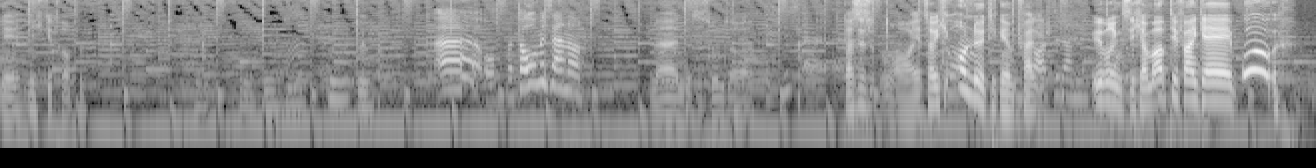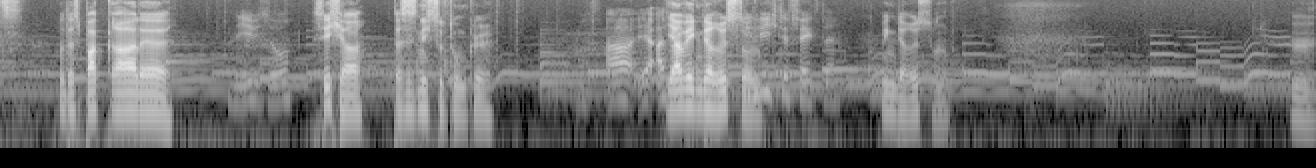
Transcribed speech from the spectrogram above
Nee, nicht getroffen. Äh, oh, da oben ist einer. Nein, das ist unserer. Das ist, äh, Das ist. Oh, jetzt habe ich unnötige nicht. Übrigens, ich habe Optifine Cape. Woo! Und das backt gerade. Nee, wieso? Sicher. Das ist nicht so dunkel. Ah, ja, also Ja, wegen der Rüstung. Lichteffekte. Wegen der Rüstung. Hm.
